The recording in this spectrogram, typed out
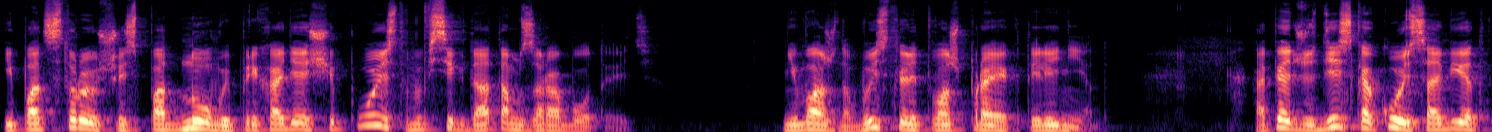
и подстроившись под новый приходящий поезд, вы всегда там заработаете. Неважно, выстрелит ваш проект или нет. Опять же, здесь какой совет,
